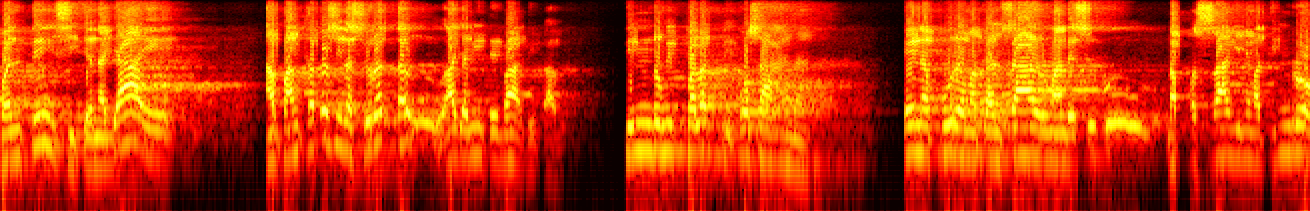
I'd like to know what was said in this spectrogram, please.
penting si kena jahe apa angkat tuh sila surat tahu aja nih kau tindo mi palat di kosana ena pura makan sahur mande subuh na pesagi ni matindro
